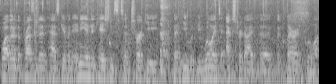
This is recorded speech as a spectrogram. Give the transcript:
Whether the president has given any indications to Turkey that he would be willing to extradite the, the cleric Gulen?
